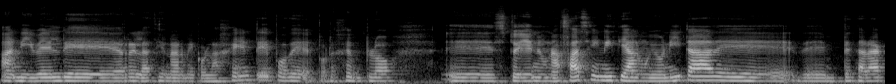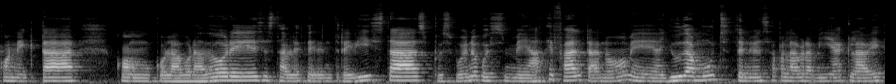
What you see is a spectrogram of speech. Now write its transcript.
a nivel de relacionarme con la gente, poder, por ejemplo, eh, estoy en una fase inicial muy bonita de, empezar a conectar con colaboradores, establecer entrevistas, pues bueno, pues me hace falta, ¿no? Me ayuda mucho tener esa palabra mía clave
